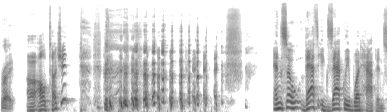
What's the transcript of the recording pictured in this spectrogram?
Right. Uh, I'll touch it. And so that's exactly what happens.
